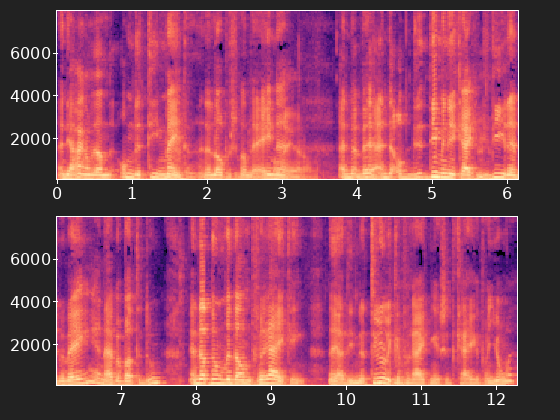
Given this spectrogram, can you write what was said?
En die hangen we dan om de 10 meter. En dan lopen ze van de ene... En, we- en op die, manier krijg je die dieren in beweging en hebben wat te doen. En dat noemen we dan verrijking. Nou ja, die natuurlijke verrijking is het krijgen van jongen.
